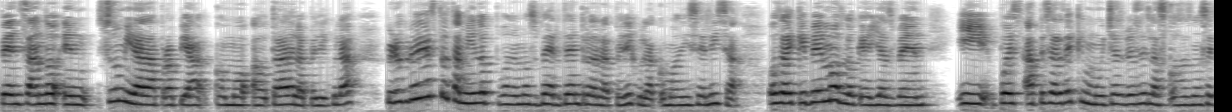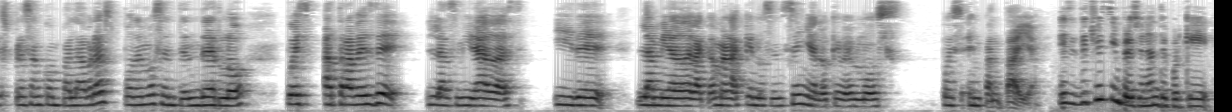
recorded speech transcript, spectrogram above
pensando en su mirada propia como autora de la película, pero creo que esto también lo podemos ver dentro de la película, como dice Lisa. O sea, que vemos lo que ellas ven y pues a pesar de que muchas veces las cosas no se expresan con palabras, podemos entenderlo pues a través de las miradas y de la mirada de la cámara que nos enseña lo que vemos pues en pantalla. De hecho es impresionante porque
